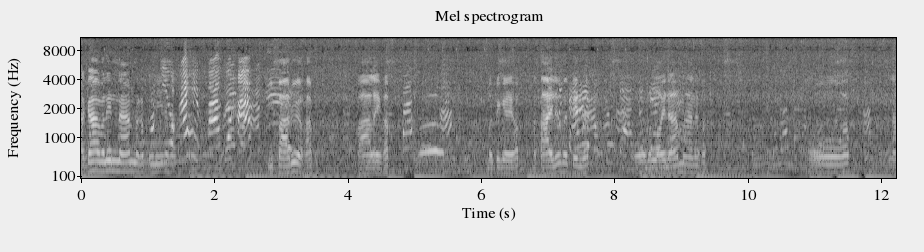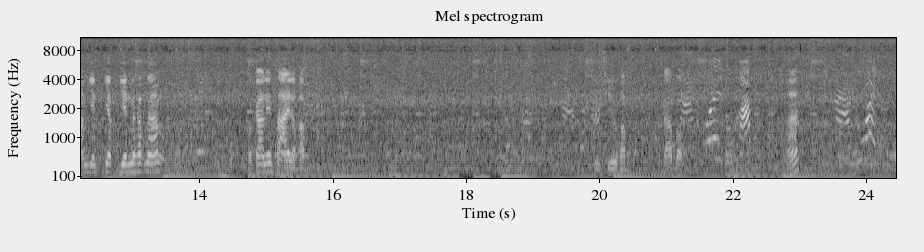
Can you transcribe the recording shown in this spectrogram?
อากามาเล่นน้ำนะครับตรงนี้นะครับได้เห็นปลาด้วยคะมีปลาด้วยเหรอครับ ปลาอะไรครับ ปลาปูคะมันเป็นไงครับมันตายหรือมันเป็นครับโอ้มันลอยน้ำมานะครับโอ้ครับน้ำเย็นเจี๊ยบเย็นไหมครับน้ำปากกล้าเล่นทรายเหรอครับชิวๆครับกล้าบอกด้วยดูครับฮะน้ำด้วยอ๋อ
